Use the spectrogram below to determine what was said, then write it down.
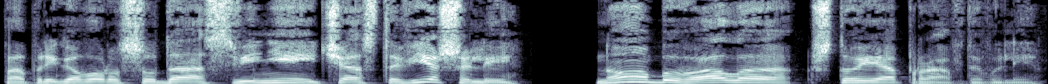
По приговору суда свиней часто вешали, но бывало, что и оправдывали.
